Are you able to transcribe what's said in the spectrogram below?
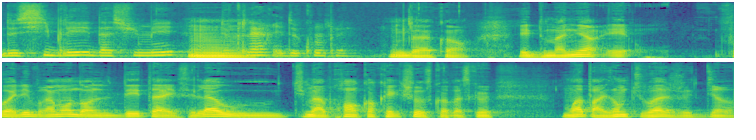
de ciblé, d'assumé, de clair et de complet. D'accord. Et de manière... Et faut aller vraiment dans le détail. C'est là où tu m'apprends encore quelque chose, quoi. Parce que moi, par exemple, tu vois, je vais te dire,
